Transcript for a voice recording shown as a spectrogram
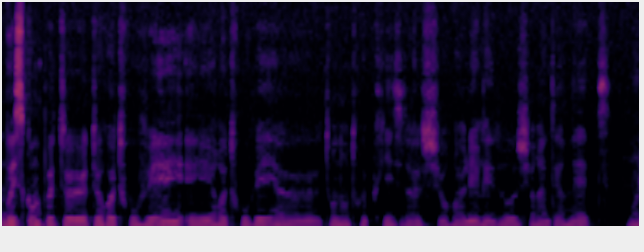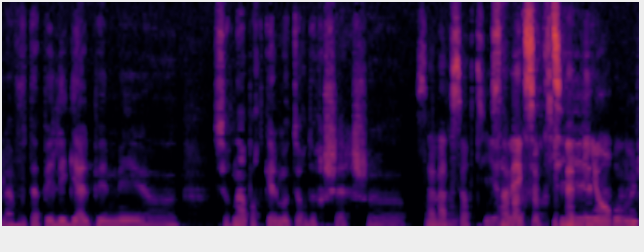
Où est-ce qu'on peut te, retrouver et retrouver euh, ton entreprise sur les réseaux, sur Internet? Voilà, vous tapez Légal PME euh, sur n'importe quel moteur de recherche. Euh, ça va ressortir ça avec va ressortir. ce petit papillon rouge.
